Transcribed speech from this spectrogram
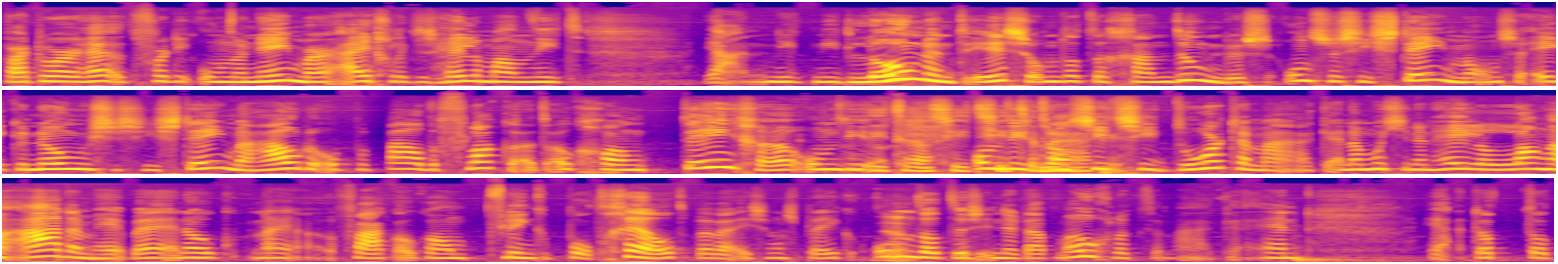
Waardoor hè, het voor die ondernemer eigenlijk dus helemaal niet, ja, niet, niet lonend is om dat te gaan doen. Dus onze systemen, onze economische systemen houden op bepaalde vlakken het ook gewoon tegen om die, die transitie om die te transitie door te maken. En dan moet je een hele lange adem hebben. En ook nou ja, vaak ook al een flinke pot geld, bij wijze van spreken, om Ja. dat dus inderdaad mogelijk te maken. En ja, dat, dat,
